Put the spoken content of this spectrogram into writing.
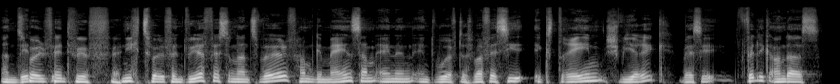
an Zwölf Entwürfe. nicht zwölf Entwürfe, sondern zwölf haben gemeinsam einen Entwurf. Das war für sie extrem schwierig, weil sie völlig anders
